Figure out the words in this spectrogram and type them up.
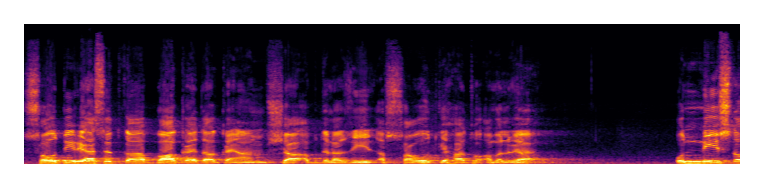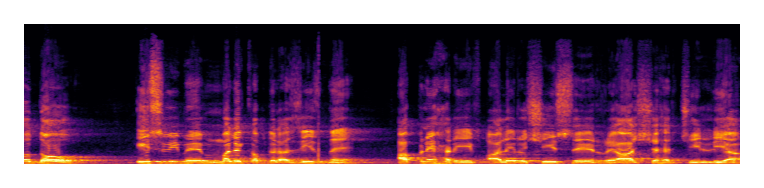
سعودی ریاست کا باقاعدہ قیام شاہ عبدالعزیز السعود کے ہاتھوں عمل میں آیا۔ انیس سو دو عیسوی میں ملک عبدالعزیز نے اپنے حریف آل رشید سے ریاض شہر چھین لیا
